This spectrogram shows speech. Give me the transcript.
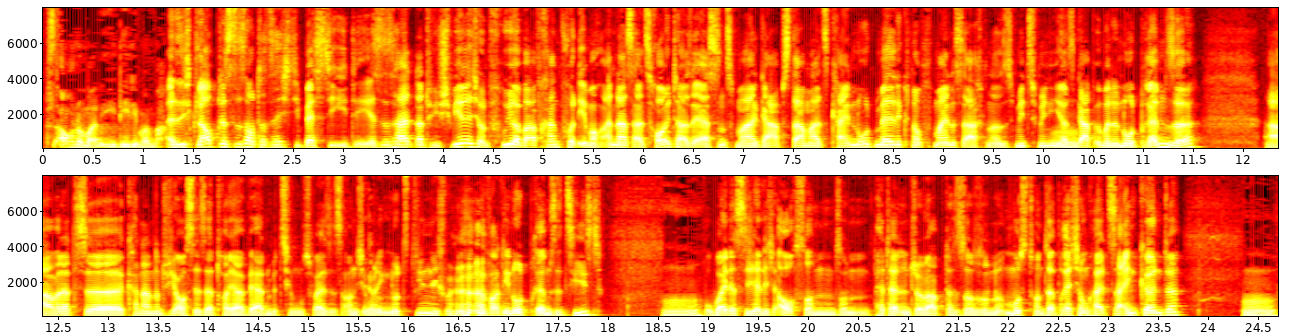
Das ist auch nochmal eine Idee, die man macht. Also ich glaube, das ist auch tatsächlich die beste Idee. Es ist halt natürlich schwierig und früher war Frankfurt eben auch anders als heute. Also erstens mal gab es damals keinen Notmeldeknopf meines Erachtens. Also es, zumindest, mhm. es gab immer eine Notbremse. Mhm. Aber das äh, kann dann natürlich auch sehr, sehr teuer werden, beziehungsweise ist auch nicht ja. unbedingt nutzdienlich, wenn du einfach die Notbremse ziehst. Mhm. Wobei das sicherlich auch so ein, so ein Pattern Interrupt, also so eine Musterunterbrechung halt sein könnte. Mhm.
